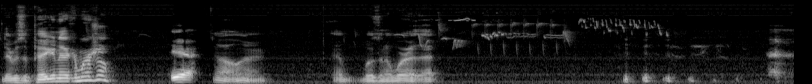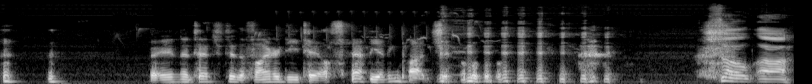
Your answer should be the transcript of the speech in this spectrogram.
there was a pig in that commercial. Yeah. Oh, all right. I wasn't aware of that. Paying attention to the finer details. Happy ending pod show. So, uh,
